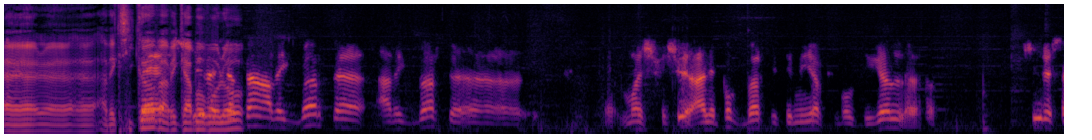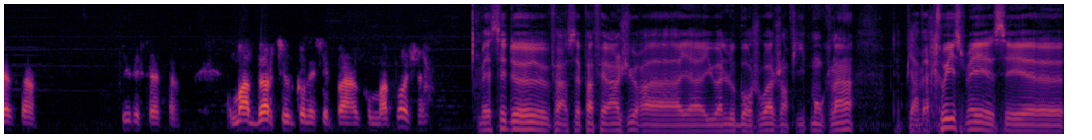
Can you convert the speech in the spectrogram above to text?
euh, euh, avec Sikov, Mais avec Abovolo. Avec Burt, euh, avec Burt moi je suis sûr, à l'époque, Burt était meilleur que Bolt Eagle. Sûr et certain. Sûr et certain. Moi, Burt, je ne le connaissais pas comme ma poche. hein. Mais c'est de, enfin, c'est pas faire injure à, à Le Bourgeois, Jean-Philippe Monclin, Pierre Vercruis, mais c'est, euh,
